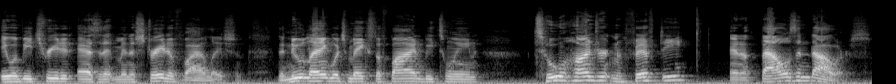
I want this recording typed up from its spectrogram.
It would be treated as an administrative violation. The new language makes the fine between two hundred and fifty and a thousand dollars,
